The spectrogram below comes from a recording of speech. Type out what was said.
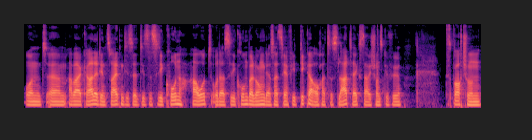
Und ähm, aber gerade den zweiten, diese, diese Silikonhaut oder Silikonballon, der ist halt sehr viel dicker auch als das Latex, da habe ich schon das Gefühl, das braucht schon,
